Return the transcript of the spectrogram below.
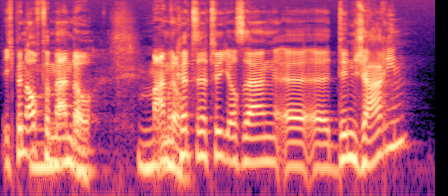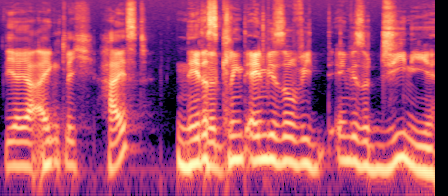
ich bin auch für Mando. Mando. Mando. Man könnte natürlich auch sagen, äh, äh, Dinjarin, wie er ja eigentlich heißt. Nee, das klingt irgendwie so wie irgendwie so Genie.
